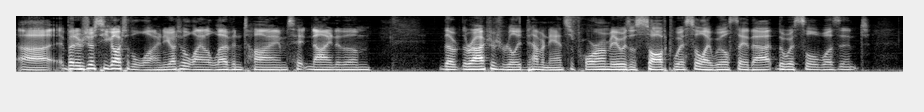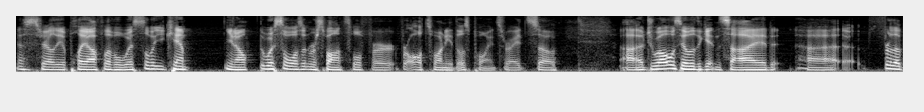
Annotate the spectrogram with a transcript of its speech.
Uh, but it was just he got to the line. He got to the line 11 times, hit nine of them. The, the Raptors really didn't have an answer for him. It was a soft whistle. I will say that the whistle wasn't necessarily a playoff level whistle, but you can't, you know, the whistle wasn't responsible for for all 20 of those points, right? So uh, Joel was able to get inside. Uh, for the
